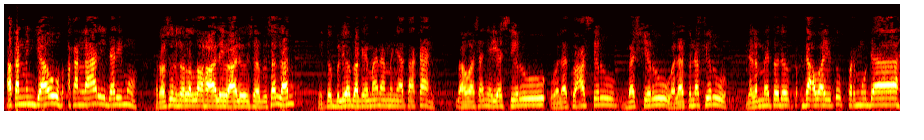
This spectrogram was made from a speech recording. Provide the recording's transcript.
akan menjauh, akan lari darimu. Rasul Shallallahu Alaihi Wasallam itu beliau bagaimana menyatakan bahwasanya yasiru wala tu'asiru, basyiru wala tunafiru. Dalam metode dakwah itu permudah,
